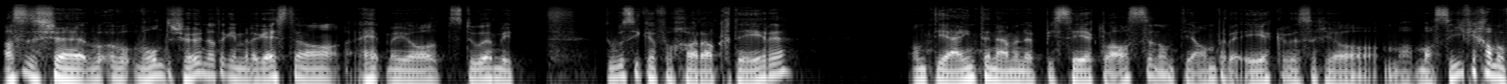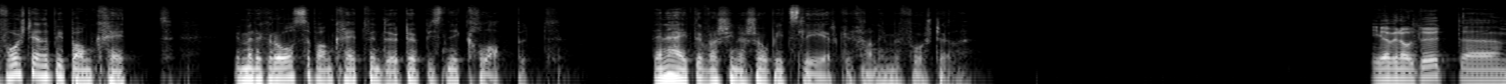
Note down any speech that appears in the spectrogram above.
Also es ist äh, wunderschön, oder? Einem Restaurant hat man ja zu tun mit Tausenden von Charakteren. Und die einen nehmen etwas sehr gelassen und die anderen ärgern sich ja massiv. Ich kann mir vorstellen, bei Bankett, bei einem grossen Bankett, wenn dort etwas nicht klappt, dann hat er wahrscheinlich schon ein bisschen Ärger, kann ich mir vorstellen. Ja, aber auch dort, äh,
